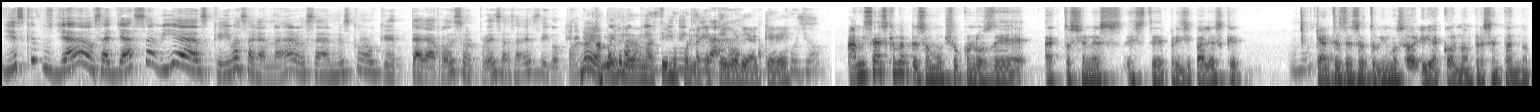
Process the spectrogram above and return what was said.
Y es que pues ya, o sea, ya sabías que ibas a ganar, o sea, no es como que te agarró de sorpresa, ¿sabes? Digo, por No, y aparte le dan más tiempo por la categoría que es. A mí, ¿sabes qué me pesó mucho con los de actuaciones este, principales? Que, que antes de eso tuvimos a Olivia Colman presentando.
